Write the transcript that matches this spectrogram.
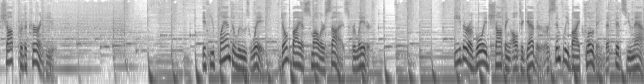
shop for the current you. If you plan to lose weight, don't buy a smaller size for later. Either avoid shopping altogether or simply buy clothing that fits you now.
